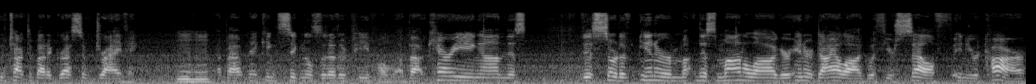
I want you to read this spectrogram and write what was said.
We've talked about aggressive driving, Mm-hmm. about making signals at other people, about carrying on this this sort of inner this monologue or inner dialogue with yourself in your car.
